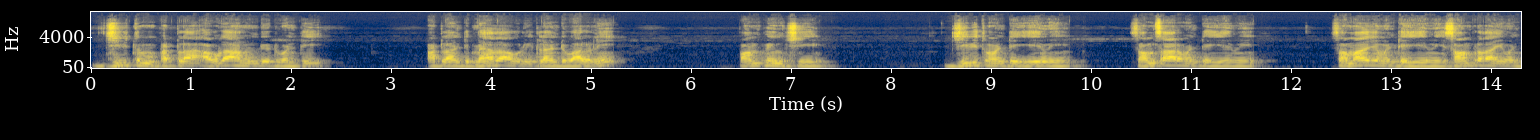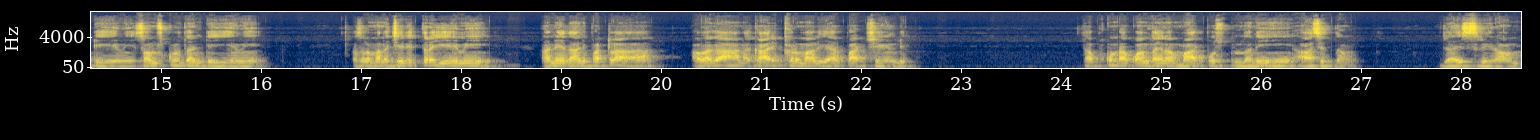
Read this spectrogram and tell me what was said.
జీవితం పట్ల అవగాహన ఉండేటువంటి అట్లాంటి మేధావులు ఇట్లాంటి వాళ్ళని పంపించి జీవితం అంటే ఏమి సంసారం అంటే ఏమి సమాజం అంటే ఏమి? సాంప్రదాయం అంటే ఏమి? సంస్కృతి అంటే ఏమి? అసలు మన చరిత్ర ఏమి? అనే దాని పట్ల అవగాహన కార్యక్రమాలు ఏర్పాటు చేయండి. తప్పకుండా కొంతైనా మార్పు వస్తుందని ఆశిద్దాం. జై శ్రీరామ్.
